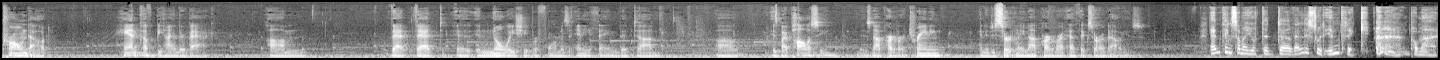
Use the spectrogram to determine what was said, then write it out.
proned out, handcuffed behind their back, um, that that in no way, shape, or form is anything that um, uh, is by policy, is not part of our training, and it is certainly not part of our ethics or our values. En ting som har gjort et uh, veldig stort inntrykk på meg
